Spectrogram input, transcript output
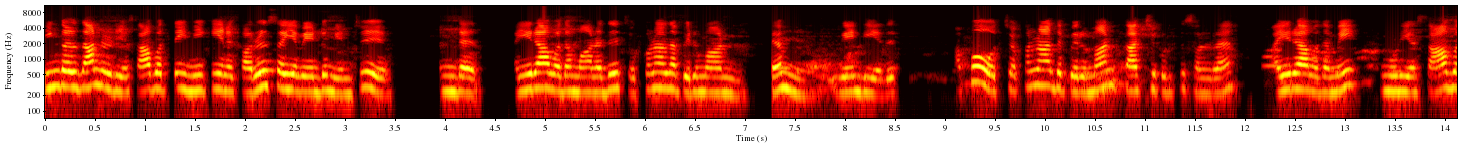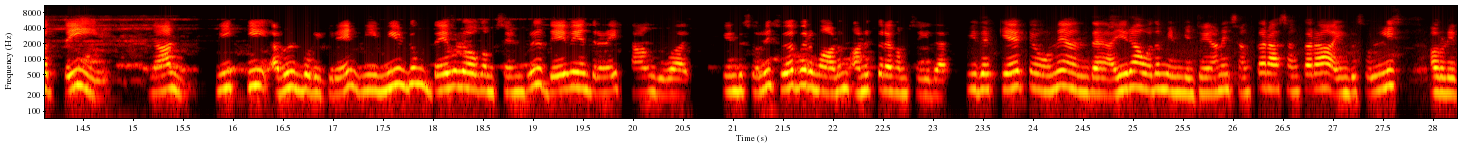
நீங்கள் தான் என்னுடைய சாபத்தை நீக்கி எனக்கு அருள் செய்ய வேண்டும் என்று அந்த ஐராவதமானது சொக்கநாத பெருமானிடம் வேண்டியது. அப்போ சொக்கநாத பெருமான் காட்சி கொடுத்து சொல்றேன் ஐராவதமே உன்னுடைய சாபத்தை நான் நீக்கி அருள் புரிகிறேன். நீ மீண்டும் தேவலோகம் சென்று தேவேந்திரனை தாங்குவாய். என்று சொல்லி சிவபெருமானும் அனுக்கிரகம் செய்தார். இதை கேட்ட உடனே அந்த ஐராவதம் என்கின்ற யானை சங்கரா சங்கரா என்று சொல்லி அவருடைய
